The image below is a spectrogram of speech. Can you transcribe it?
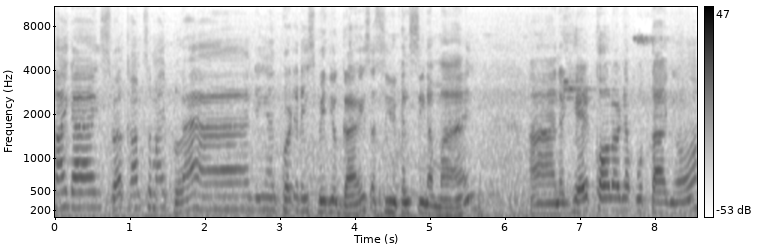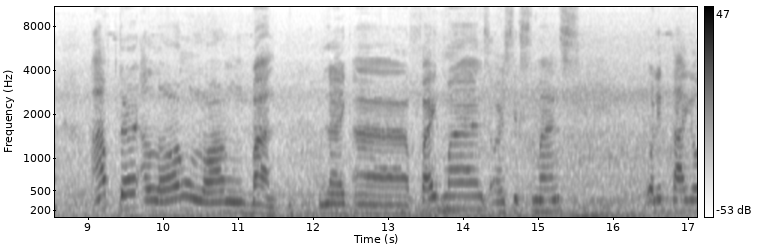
Hi guys! Welcome to my vlog! Ganyan for today's video guys, as you can see naman, ah, nag-hair color na po tayo after a long, long month. Like 5 months or 6 months ulit tayo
